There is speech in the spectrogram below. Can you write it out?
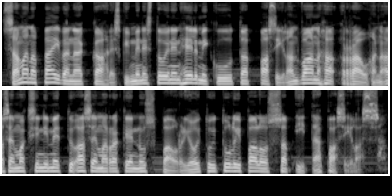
Samana päivänä 22. helmikuuta Pasilan vanha rauhan asemaksi nimetty asemarakennus vaurioitui tulipalossa Itä-Pasilassa.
